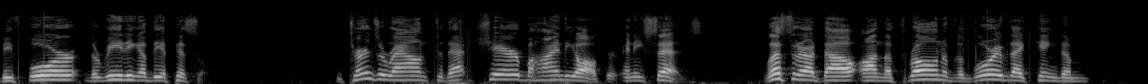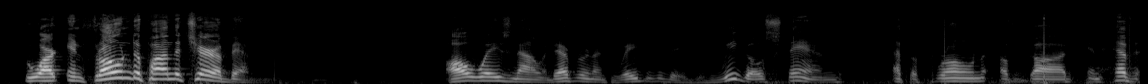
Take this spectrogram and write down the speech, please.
before the reading of the epistle, he turns around to that chair behind the altar and he says, Blessed art thou on the throne of the glory of thy kingdom, who art enthroned upon the cherubim, always, now, and ever, and unto ages of ages. We go stand at the throne of God in heaven.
